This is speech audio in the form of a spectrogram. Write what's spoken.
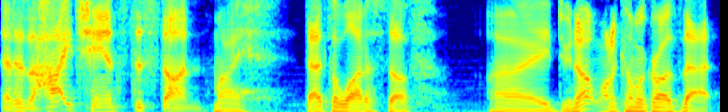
that has a high chance to stun. My, that's a lot of stuff. I do not want to come across that.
